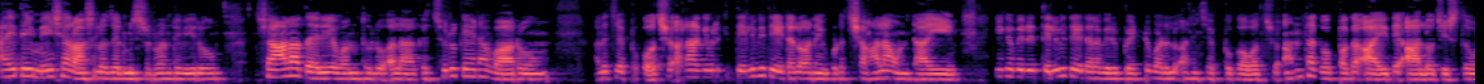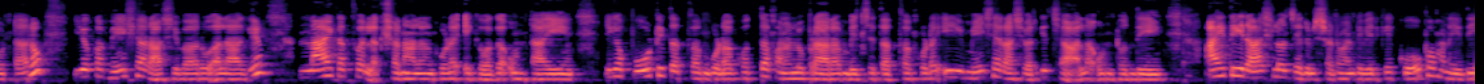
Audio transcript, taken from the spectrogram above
అయితే మేష రాశిలో జన్మించినటువంటి వీరు చాలా ధైర్యవంతులు అలాగే చురుకైన వారు. అని చెప్పుకోవచ్చు. అలాగే వీరికి తెలివితేటలు అనేవి కూడా చాలా ఉంటాయి. ఇక వీరి తెలివితేటల వీరి పెట్టుబడులు అని చెప్పుకోవచ్చు. అంత గొప్పగా అయితే ఆలోచిస్తూ ఉంటారు. ఈ యొక్క మేష రాశి వారు అలాగే నాయకత్వ లక్షణాలను కూడా ఎక్కువగా ఉంటాయి. ఇక పోటీతత్వం కూడా కొత్త పనులు ప్రారంభించే తత్వం కూడా ఈ మేష రాశి వారికి చాలా ఉంటుంది. అయితే ఈ రాశిలో జన్మించినటువంటి వీరికి కోపం అనేది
